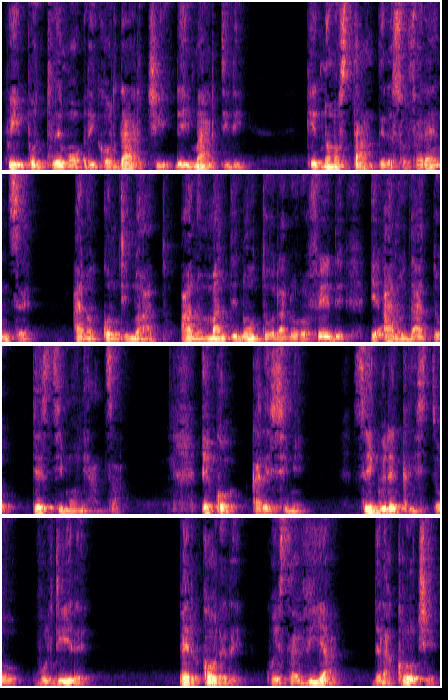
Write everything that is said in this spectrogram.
Qui potremo ricordarci dei martiri che nonostante le sofferenze hanno continuato, hanno mantenuto la loro fede e hanno dato testimonianza. Ecco, carissimi, seguire Cristo vuol dire percorrere questa via della croce.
